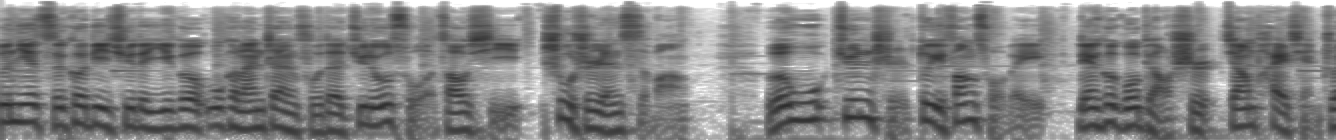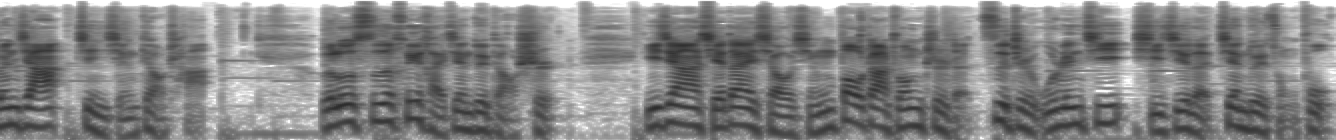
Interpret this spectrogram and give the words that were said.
顿涅茨克地区的一个乌克兰战俘的拘留所遭袭，数十人死亡。俄乌均指对方所为。联合国表示将派遣专家进行调查。俄罗斯黑海舰队表示，一架携带小型爆炸装置的自制无人机袭击了舰队总部，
